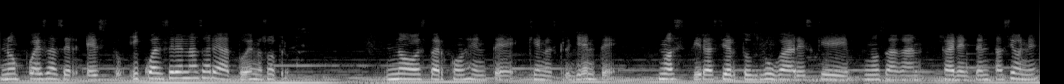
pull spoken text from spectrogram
No puedes hacer esto. ¿Y cuál será el nazareato de nosotros? No estar con gente que no es creyente, no asistir a ciertos lugares que nos hagan caer en tentaciones,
